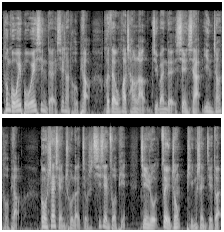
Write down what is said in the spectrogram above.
通过微博、微信的线上投票和在文化长廊举办的线下印章投票，共筛选出了九十七件作品，进入最终评审阶段。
